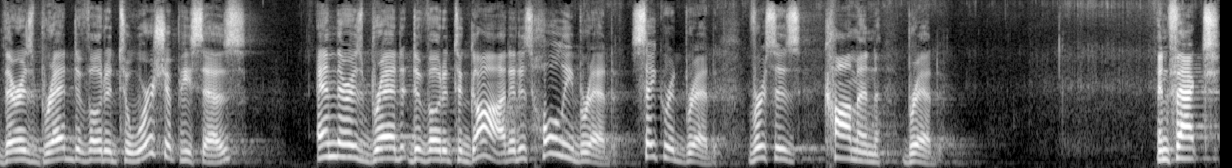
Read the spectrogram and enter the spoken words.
There is bread devoted to worship, he says, and there is bread devoted to God. It is holy bread, sacred bread, versus common bread. In fact,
